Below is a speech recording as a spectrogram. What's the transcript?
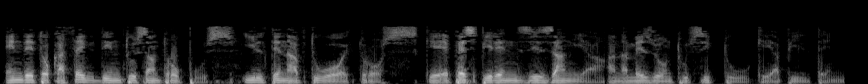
avtu, ende to cathevdin tus anthropus, ilten avtuo ectros, que epespiren zizania, anamezon tu situ, que apilten.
